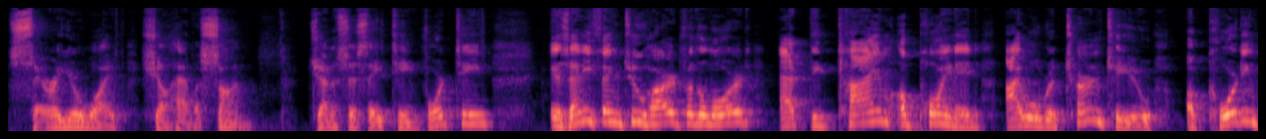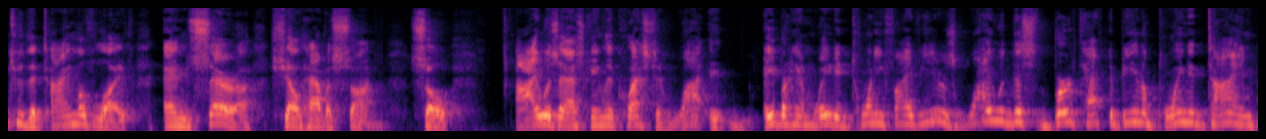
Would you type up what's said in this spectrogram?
Sarah your wife shall have a son. Genesis 18:14 Is anything too hard for the Lord? At the time appointed, I will return to you according to the time of life, and Sarah shall have a son. So I was asking the question, why Abraham waited 25 years? Why would this birth have to be an appointed time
